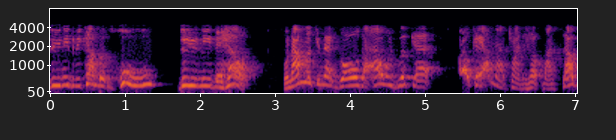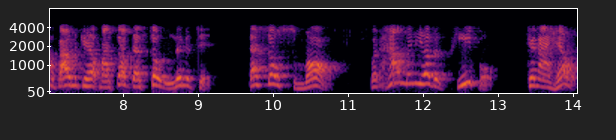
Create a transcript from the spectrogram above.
do you need to become? But who do you need to help? When I'm looking at goals, I always look at, okay, I'm not trying to help myself. If I only can help myself, that's so limited. That's so small. But how many other people can I help?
